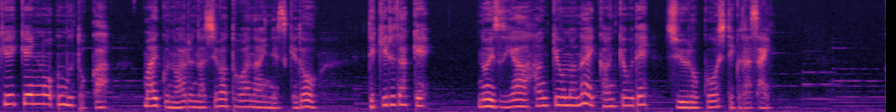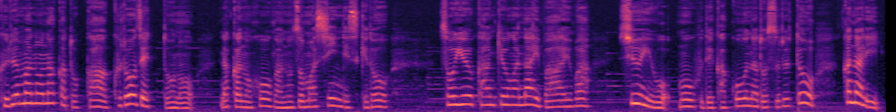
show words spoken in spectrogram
経験の有無とかマイクのあるなしは問わないんですけどできるだけノイズや反響のない環境で収録をしてください。車の中とかクローゼットの中の方が望ましいんですけどそういう環境がない場合は周囲を毛布で囲うなどするとかなり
